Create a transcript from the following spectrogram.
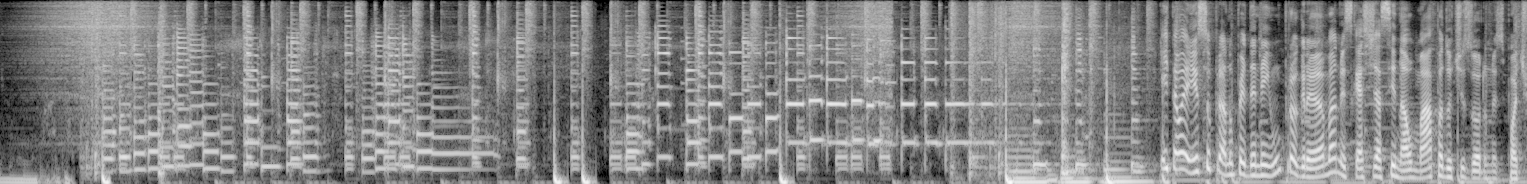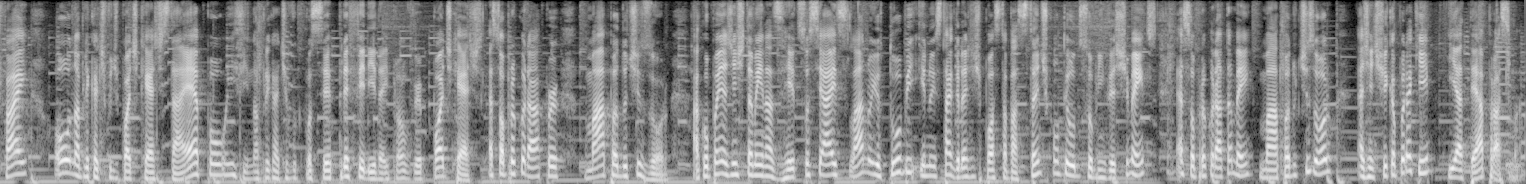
Então é isso, para não perder nenhum programa, não esquece de assinar o Mapa do Tesouro no Spotify ou no aplicativo de podcasts da Apple, enfim, no aplicativo que você preferir aí para ouvir podcasts. É só procurar por Mapa do Tesouro. Acompanhe a gente também nas redes sociais, lá no YouTube e no Instagram a gente posta bastante conteúdo sobre investimentos. É só procurar também Mapa do Tesouro. A gente fica por aqui e até a próxima.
